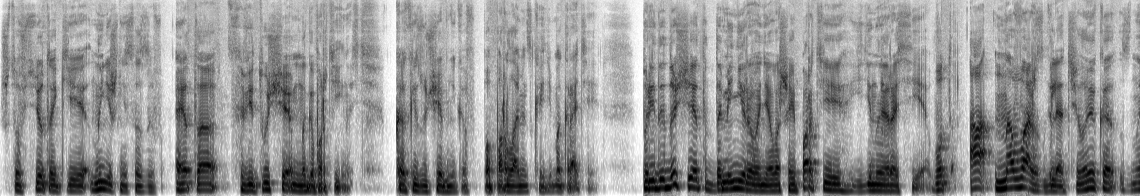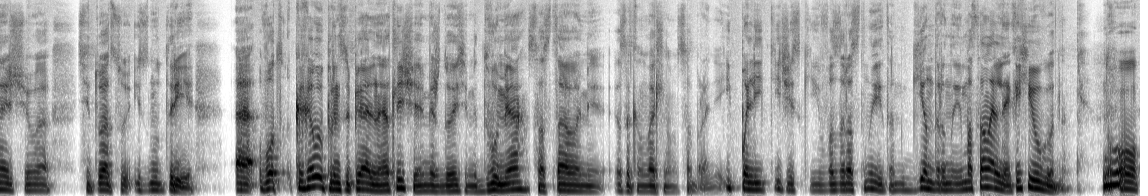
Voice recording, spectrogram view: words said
что все-таки нынешний созыв – это цветущая многопартийность, как из учебников по парламентской демократии. Предыдущее – это доминирование вашей партии «Единая Россия». Вот, а на ваш взгляд, человека, знающего ситуацию изнутри, вот каковы принципиальные отличия между этими двумя составами законодательного собрания? И политические, и возрастные, там, гендерные, эмоциональные, какие угодно. Ну,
